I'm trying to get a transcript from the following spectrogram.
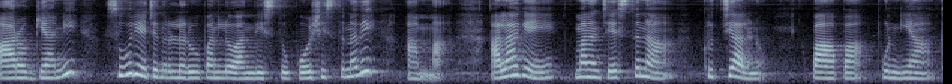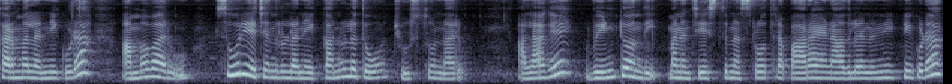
ఆరోగ్యాన్ని సూర్యచంద్రుల రూపంలో అందిస్తూ పోషిస్తున్నది అమ్మ. అలాగే మనం చేస్తున్న కృత్యాలను పాప పుణ్య కర్మలన్నీ కూడా అమ్మవారు సూర్యచంద్రులనే కనులతో చూస్తున్నారు. అలాగే వింటోంది మనం చేస్తున్న స్తోత్ర పారాయణాదులన్నింటినీ కూడా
